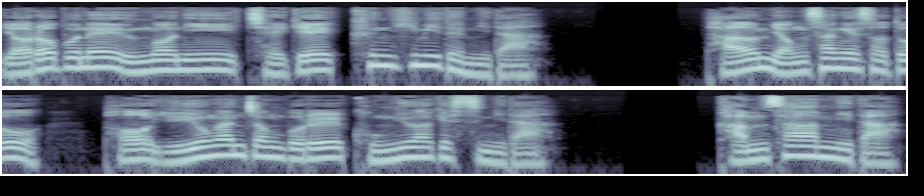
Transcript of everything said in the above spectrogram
여러분의 응원이 제게 큰 힘이 됩니다. 다음 영상에서도 더 유용한 정보를 공유하겠습니다. 감사합니다.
